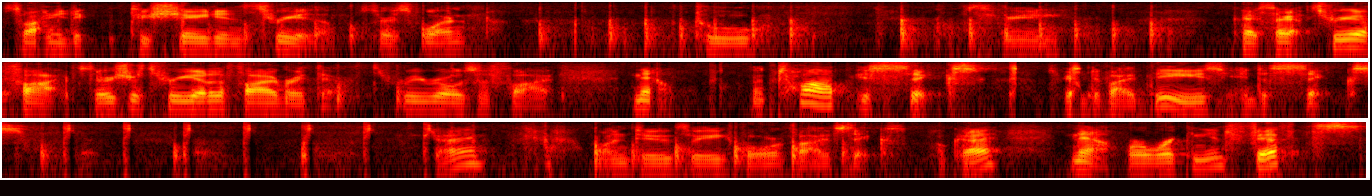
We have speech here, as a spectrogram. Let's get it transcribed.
so I need to, to shade in three of them. So there's one, two, three. Okay, so I got three out of five. So there's your three out of the five right there. Three rows of five. Now, the top is six. So you have to divide these into six. Okay, one, two, three, four, five, six. Okay, now we're working in fifths.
